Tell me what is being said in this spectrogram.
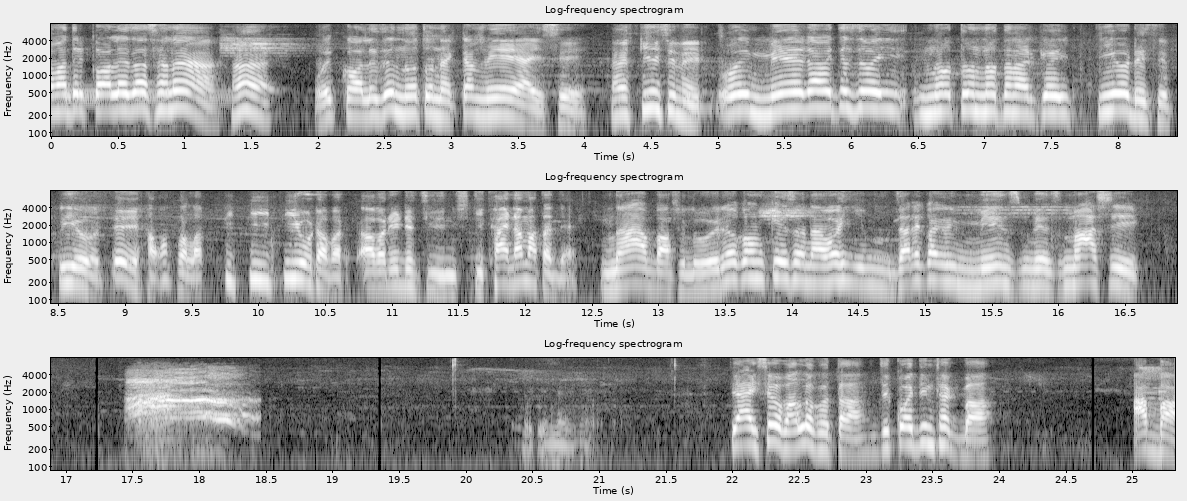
আমাদের কলেজ আছে না? হ্যাঁ। ওই কলেজে নতুন একটা মেয়ে আইছে। হ্যাঁ কি হয়েছে মেয়ের? ওই মেয়েটা হইতেছে ওই নতুন নতুন আর কি ওই পিরিয়ড হয়েছে পিরিয়ড এ হালার বলা পি পি পি আবার আবার এটা জিনিস কি খায় না মাথা দেয়? না বাসুল ওই রকম কিছু না ওই যারা কয় ওই মেন্স মেন্স মাসিক। আইসেও ভালো কথা যে কয়দিন থাকবা? আব্বা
